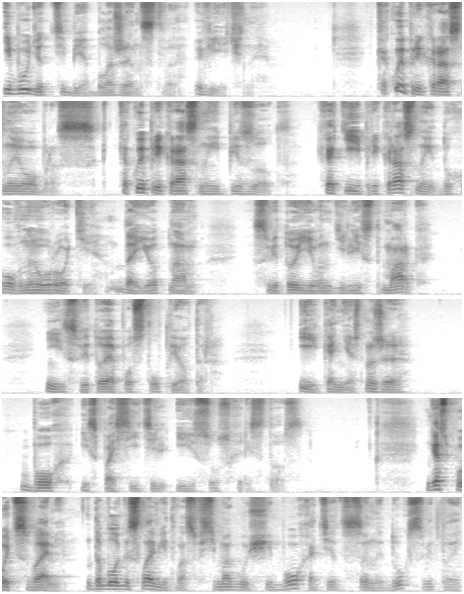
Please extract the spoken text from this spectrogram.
И будет тебе блаженство вечное. Какой прекрасный образ, какой прекрасный эпизод, какие прекрасные духовные уроки дает нам святой евангелист Марк – и святой апостол Петр. И, конечно же, Бог и Спаситель Иисус Христос. Господь с вами, да благословит вас всемогущий Бог, Отец, Сын и Дух Святой.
